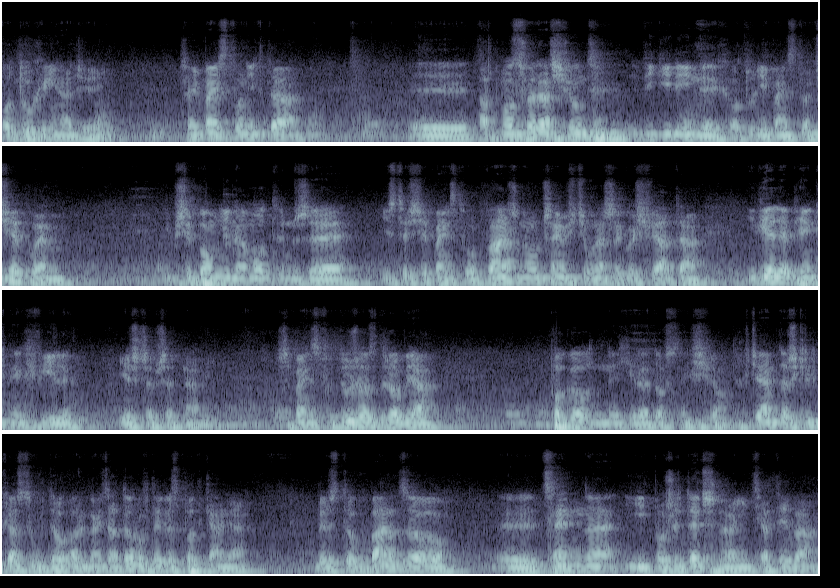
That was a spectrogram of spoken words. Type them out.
otuchy i nadziei. Szanowni Państwo, niech ta atmosfera świąt wigilijnych otuli Państwa ciepłem i przypomni nam o tym, że jesteście Państwo ważną częścią naszego świata i wiele pięknych chwil jeszcze przed nami. Życzę Państwu dużo zdrowia, pogodnych i radosnych świąt. Chciałem też kilka słów do organizatorów tego spotkania. Jest to bardzo y, cenna i pożyteczna inicjatywa,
